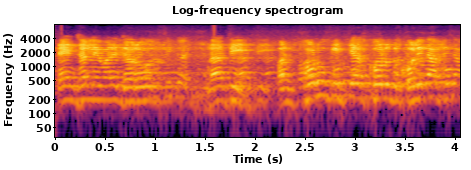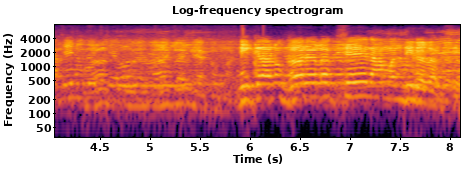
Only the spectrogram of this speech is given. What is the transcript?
ટેન્શન લેવાની જરૂર નથી. પણ થોડુંક ઇતિહાસ ખોલું ખોલી નાખું. દીકરાનું ઘર અલગ છે ને આ મંદિર અલગ છે.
